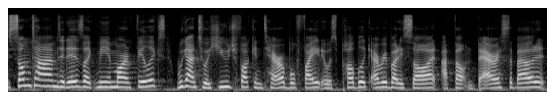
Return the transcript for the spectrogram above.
sometimes it is like me and Martin Felix. We got into a huge fucking terrible fight. It was public. Everybody saw it. I felt embarrassed about it.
